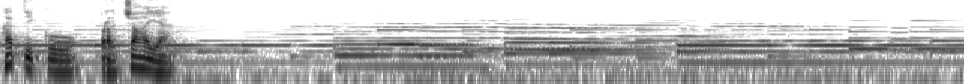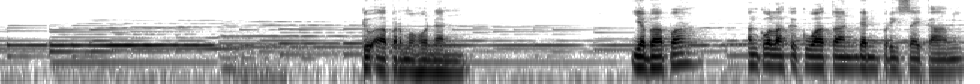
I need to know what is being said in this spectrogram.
hatiku percaya? Doa permohonan Ya Bapa, Engkaulah kekuatan dan perisai kami.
